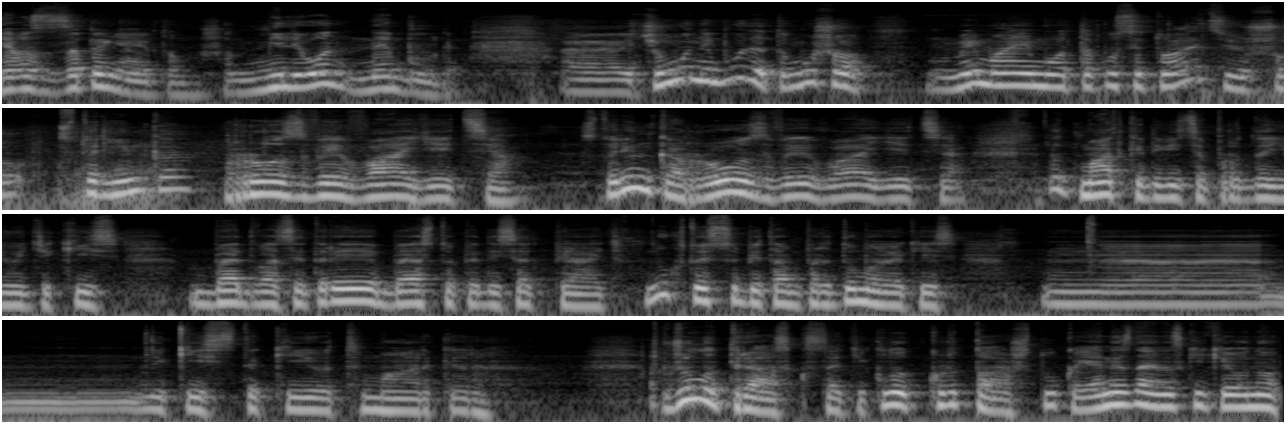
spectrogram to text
Я вас запевняю в тому, що мільйон не буде. Е, Чому не буде? Тому що ми маємо таку ситуацію, що сторінка розвивається. Сторінка розвивається. Тут матки, дивіться, продають якісь B23, B155. Ну, хтось собі там придумав якийсь, е, якийсь такий от маркер. Бджолотряс, кстати, крута штука. Я не знаю, наскільки воно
